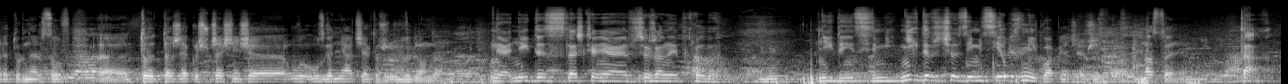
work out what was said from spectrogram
Returnersów. To też jakoś wcześniej się uzgadniacie, jak to wygląda? Nie, nigdy z Leszkiem nie miałem żadnej próby. Nigdy, nic, z nigdy w życiu z nim nic nie... W mig łapiecie wszystko, na scenie. Tak.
